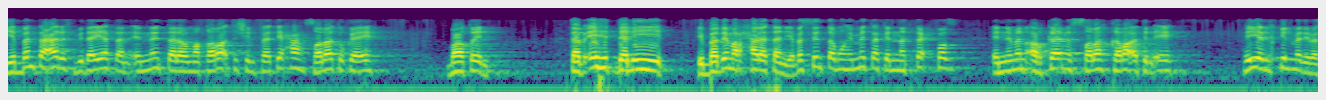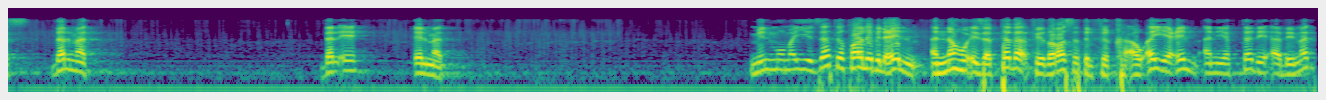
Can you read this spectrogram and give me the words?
يبقى أنت عارف بداية إن أنت لو ما قرأتش الفاتحة صلاتك إيه؟ باطل. طب إيه الدليل؟ يبقى دي مرحلة تانية. بس أنت مهمتك إنك تحفظ إن من أركان الصلاة قراءة الإيه؟ هي الكلمة دي بس. ده المد. ده الإيه؟ المد. من مميزات طالب العلم أنه إذا ابتدأ في دراسة الفقه أو أي علم أن يبتدئ بمتن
